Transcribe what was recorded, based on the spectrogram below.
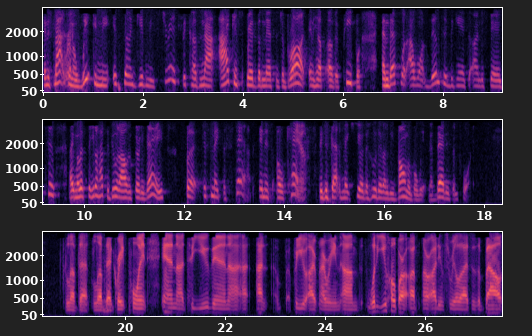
and it's not right. going to weaken me. It's going to give me strength because now I can spread the message abroad and help other people. And that's what I want them to begin to understand too. Like Melissa, you don't have to do it all in 30 days, but just make the step and it's okay. Yeah. They just got to make sure that who they're going to be vulnerable with. Now that is important. Love that. Love that. Great point. And uh, to you, then, uh, uh, for you, Irene, um, what do you hope our our audience realizes about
